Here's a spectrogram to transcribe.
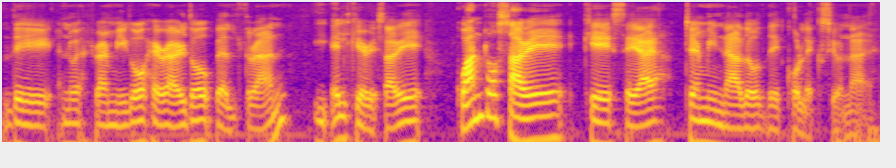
de nuestro amigo Gerardo Beltrán y él quiere saber cuándo sabe que se ha terminado de coleccionar.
